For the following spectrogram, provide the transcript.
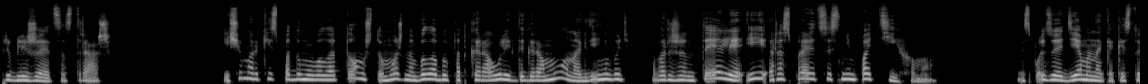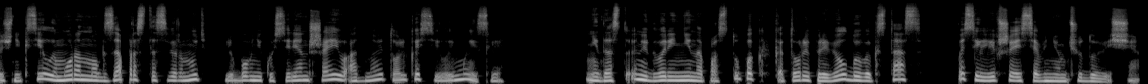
приближается страж. Еще Маркиз подумывал о том, что можно было бы подкараулить Деграмона где-нибудь в Аржентеле и расправиться с ним по-тихому. Используя демона как источник силы, Моран мог запросто свернуть любовнику сирен шею одной только силой мысли. Недостойный дворянина поступок, который привел бы в экстаз поселившееся в нем чудовище.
